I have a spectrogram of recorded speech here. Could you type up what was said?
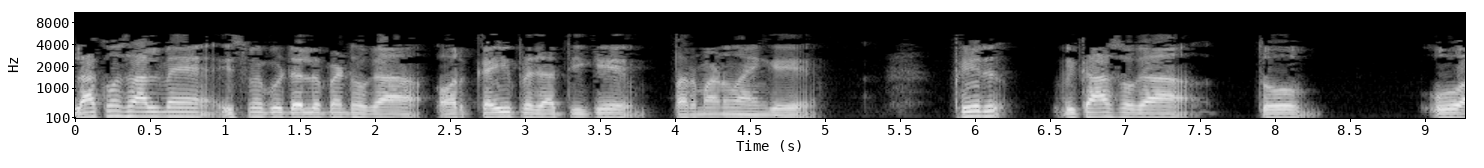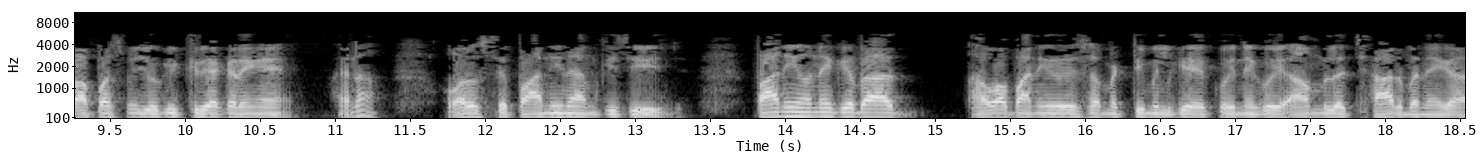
लाखों साल में इसमें कोई डेवलपमेंट होगा और कई प्रजाति के परमाणु आएँगे, फिर विकास होगा तो वो आपस में योगिक क्रिया करेंगे, है ना? और उससे पानी नाम की चीज़। पानी होने के बाद हवा, पानी सब मिट्टी मिलके कोई न कोई अम्ल क्षार बनेगा।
